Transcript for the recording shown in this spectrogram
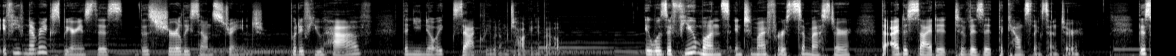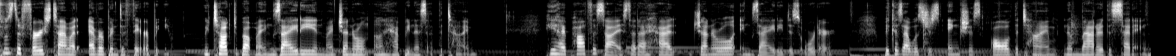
If you've never experienced this, this surely sounds strange, but if you have, then you know exactly what I'm talking about. It was a few months into my first semester that I decided to visit the counseling center. This was the first time I'd ever been to therapy. We talked about my anxiety and my general unhappiness at the time. He hypothesized that I had general anxiety disorder because I was just anxious all of the time, no matter the setting.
